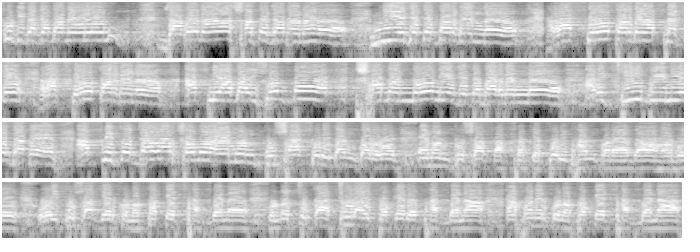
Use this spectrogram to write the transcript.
কোটি টাকা বানাইলেন। যাবে না, সাথে যাবে না। নিয়ে যেতে পারবেন না। রাখতেও পারবে আপনাকে, রাখতেও পারবে না। আপনি আবার সম্পদ সামান্য নিয়ে যেতে পারবেন না। আরে কি নিয়ে যাবেন? আপনি তো যাওয়ার সময় এমন পোশাক পরিধান করবেন। এমন পোশাক আপনাকে পরিধান করায় দেওয়া হবে। ওই পোশাকের কোনো পকেট থাকবে না, কোনো চুকা চোরাই পকেটও থাকবে না। কাফনের কোনো পকেট থাকবে না।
